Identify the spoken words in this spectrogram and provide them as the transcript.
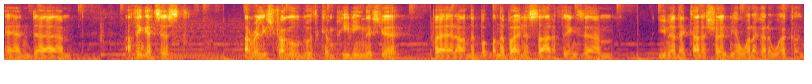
and um, I think it's just I really struggled with competing this year. But on the on the bonus side of things, um, you know, that kind of showed me what I got to work on.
